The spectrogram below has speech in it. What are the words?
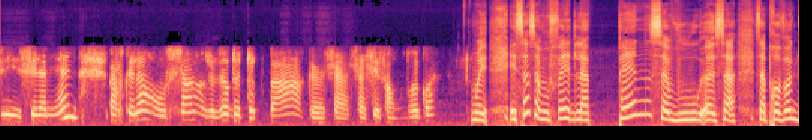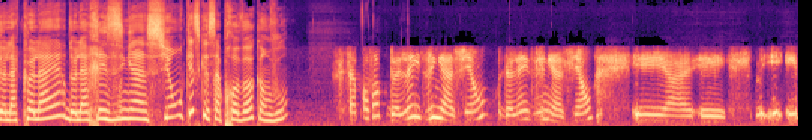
c'est la mienne, parce que là, on sent, je veux dire, de toutes parts que ça, s'effondre, quoi. Oui. Et ça, ça vous fait de la peine, ça vous, euh, ça, ça provoque de la colère, de la résignation? Qu'est-ce que ça provoque en vous? Ça provoque de l'indignation, de l'indignation et, euh, et, et,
